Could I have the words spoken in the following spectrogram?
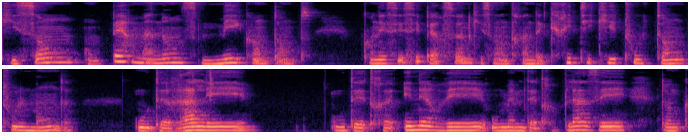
qui sont en permanence mécontentes. Connaissez ces personnes qui sont en train de critiquer tout le temps tout le monde ou de râler, ou d'être énervé, ou même d'être blasé. Donc,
